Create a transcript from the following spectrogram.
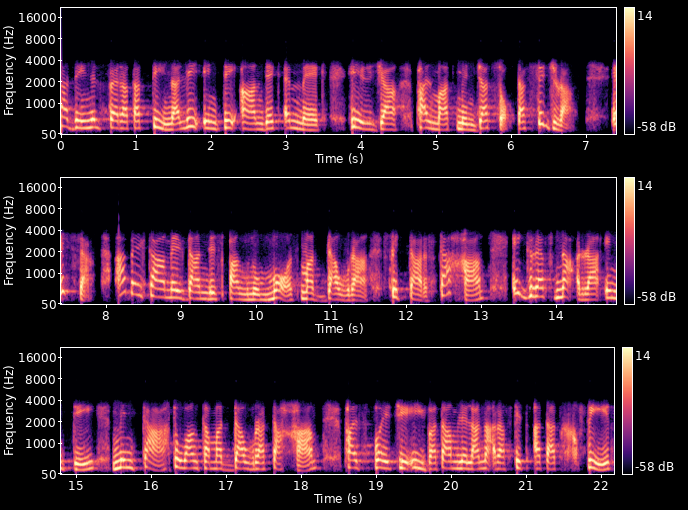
ta' din il-fergħa tat-tina li inti għandek hemmhekk ħierġa bħal mat minn ġaz-zokk tas-siġra. Issa, qabel tagħmel dan l-ispangnu mmoss ma ddawwrha fit-tarf tagħha, igref naqra inti minn taħt u anke mad-dawwra tagħha bħal Forsi iva tagħmlilha naqra ftit qatgħat ħfief,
